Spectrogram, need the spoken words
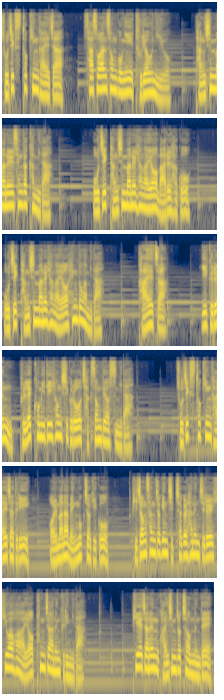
조직 스토킹 가해자, 사소한 성공이 두려운 이유. 당신만을 생각합니다. 오직 당신만을 향하여 말을 하고, 오직 당신만을 향하여 행동합니다. 가해자. 이 글은 블랙 코미디 형식으로 작성되었습니다. 조직 스토킹 가해자들이 얼마나 맹목적이고 비정상적인 집착을 하는지를 희화화하여 풍자하는 글입니다. 피해자는 관심조차 없는데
